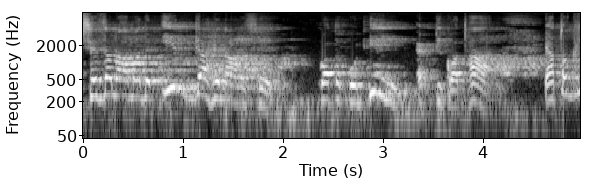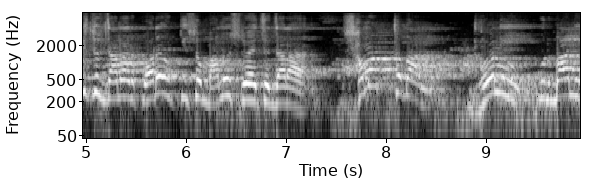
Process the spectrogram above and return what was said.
সে যেন আমাদের ঈদগাহে না আসে কত কঠিন একটি কথা। এত কিছু জানার পরেও কিছু মানুষ রয়েছে যারা সমর্থবান, ধনী, কুরবানি,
